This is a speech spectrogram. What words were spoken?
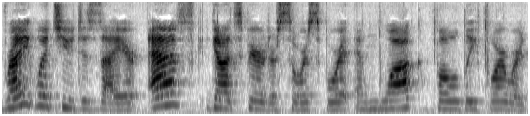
Write what you desire, ask God's Spirit or Source for it, and walk boldly forward.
